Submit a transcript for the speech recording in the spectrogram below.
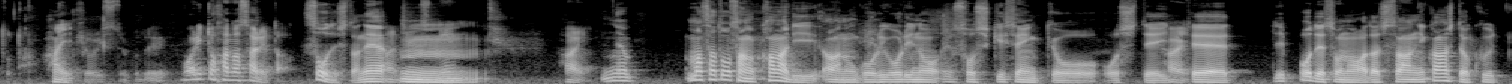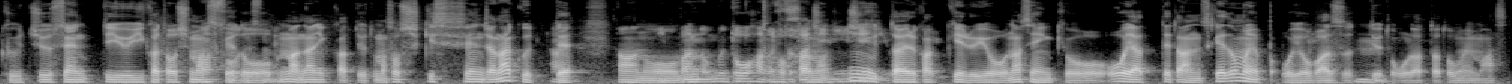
と、はい得票率ということで、割と離された。そうでしたね。感じですねうん。はい。ね、まあ、佐藤さんがかなり、あの、ゴリゴリの組織選挙をしていて、一方で、その、足立さんに関しては空空中戦っていう言い方をしますけど、ですね。まあ、何かっていうと、まあ、組織戦じゃなくって、はい。あの、一般の無党派の人たちに訴えかけるような選挙をやってたんですけども、やっぱ及ばずっていうところだったと思います。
